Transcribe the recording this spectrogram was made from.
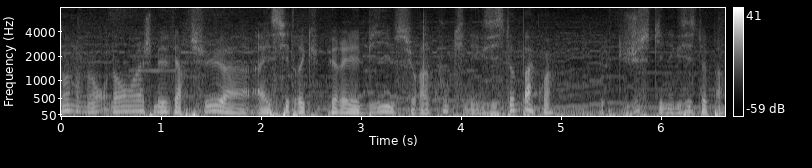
Non, non, non, non, là, je m'évertue à essayer de récupérer les billes sur un coup qui n'existe pas, quoi. Juste qui n'existe pas.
